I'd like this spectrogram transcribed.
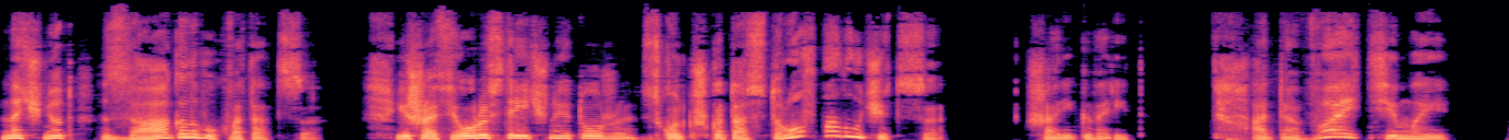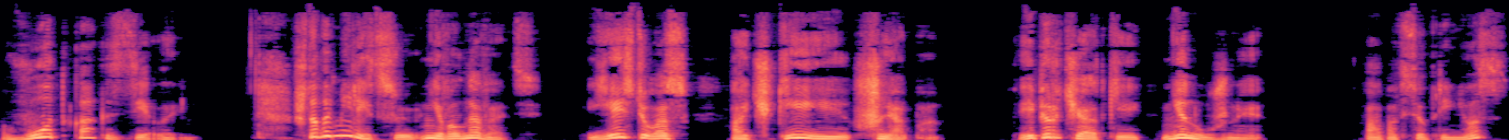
начнет за голову хвататься. И шоферы встречные тоже. Сколько ж катастроф получится? Шарик говорит. — А давайте мы вот как сделаем. Чтобы милицию не волновать, есть у вас очки и шляпа, и перчатки ненужные. Папа все принес,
